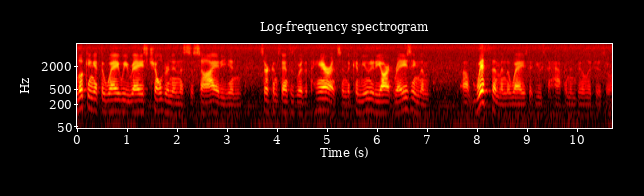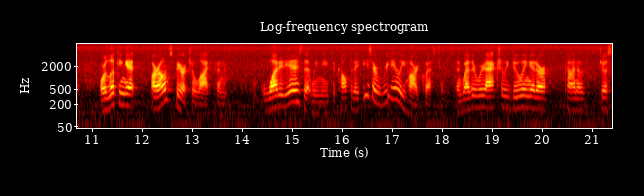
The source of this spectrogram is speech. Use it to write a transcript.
looking at the way we raise children in the society in circumstances where the parents and the community aren't raising them uh, with them in the ways that used to happen in villages, or, or looking at our own spiritual life and what it is that we need to cultivate. These are really hard questions, and whether we're actually doing it or kind of just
